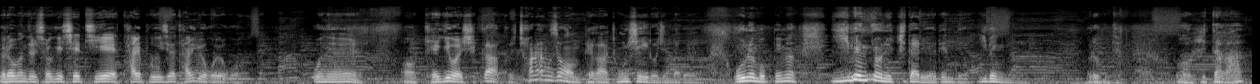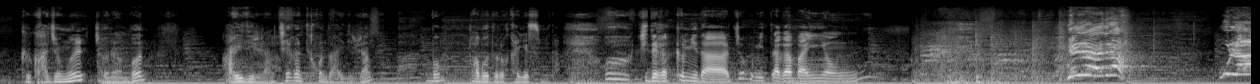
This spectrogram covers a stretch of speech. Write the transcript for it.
여러분들 저기 제 뒤에 달 보이세요? 달 요거 요거. 오늘 어, 개기월식과 그 천왕성 언패가 동시에 이루어진다고 해요. 오늘 못 빼면 200년을 기다려야 된대요. 200년을. 여러분들 어, 이따가 그 과정을 저는 한번 아이들이랑 체간 태권도 아이들이랑 한번 봐보도록 하겠습니다. 어, 기대가 큽니다. 조금 이따가 봐요. 얘들아 얘들아 올라와!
